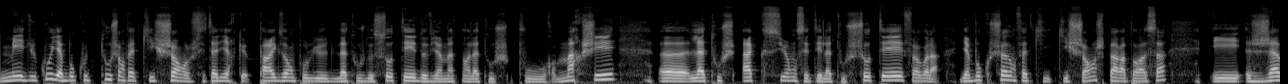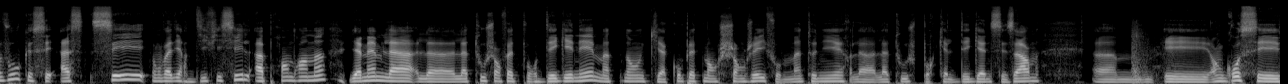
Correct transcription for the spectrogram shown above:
Mais du coup, il y a beaucoup de touches en fait qui changent. C'est-à-dire que par exemple, au lieu de la touche de sauter, devient maintenant la touche pour marcher. Euh, la touche action, c'était la touche sauter. Enfin voilà, il y a beaucoup de choses en fait qui, qui changent par rapport à ça. Et j'avoue que c'est assez, on va dire, difficile à prendre en main. Il y a même la, touche en fait pour dégainer maintenant qui a complètement changé. Il faut maintenir la, touche pour qu'elle dégaine ses armes. Euh, et en gros, c'est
